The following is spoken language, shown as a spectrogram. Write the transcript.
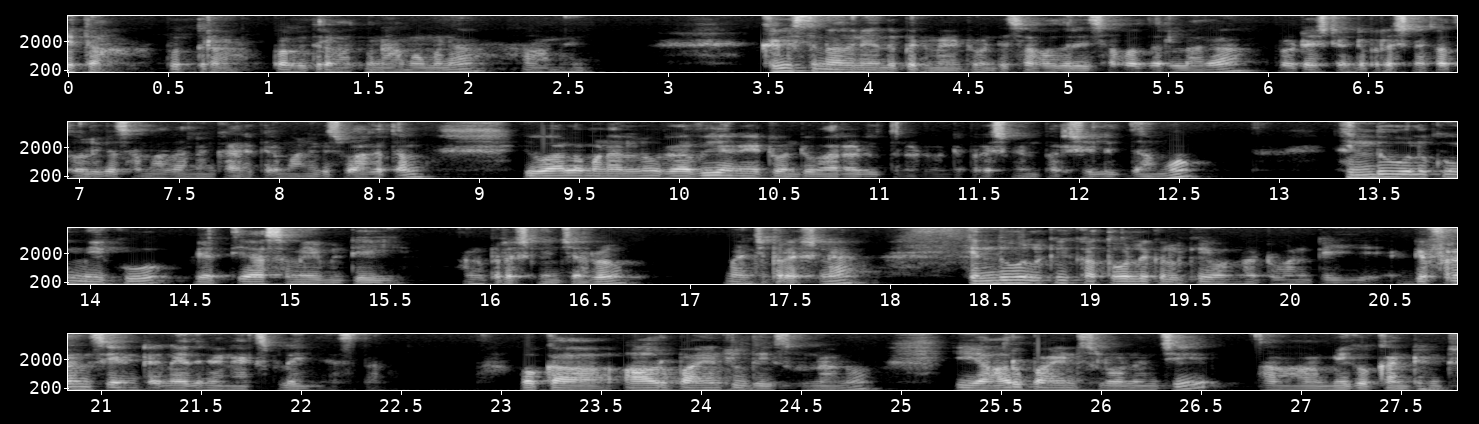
పిత పుత్ర పవిత్ర ఆత్మనామమున ఆమె క్రీస్తునాథుని ఎందు పెరిగినటువంటి సహోదరి సహోదరులారా ప్రొటెస్టెంట్ ప్రశ్న కథోలిక సమాధానం కార్యక్రమానికి స్వాగతం. ఇవాళ మనల్ని రవి అనేటువంటి వారు అడుగుతున్నటువంటి ప్రశ్నను పరిశీలిద్దాము. హిందువులకు మీకు వ్యత్యాసం ఏమిటి అని ప్రశ్నించారు. మంచి ప్రశ్న. హిందువులకి కథోలికలకి ఉన్నటువంటి డిఫరెన్స్ ఏంటి అనేది నేను ఎక్స్ప్లెయిన్ చేస్తాను. ఒక ఆరు పాయింట్లు తీసుకున్నాను. ఈ ఆరు పాయింట్స్లో నుంచి మీకు కంటెంట్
